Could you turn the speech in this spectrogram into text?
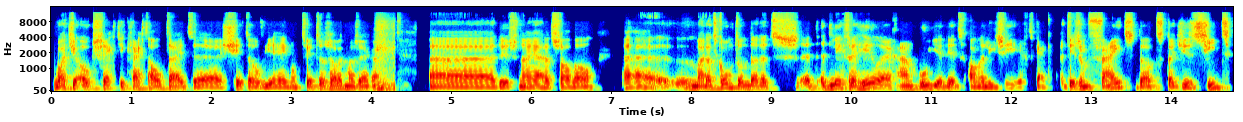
Wat je ook zegt, je krijgt altijd uh, shit over je heen op Twitter, zal ik maar zeggen. Uh, dus nou ja, dat zal wel. Uh, maar dat komt omdat het, het, het, ligt er heel erg aan hoe je dit analyseert. Kijk, het is een feit dat, dat je ziet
